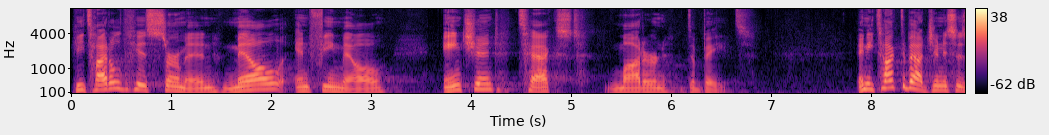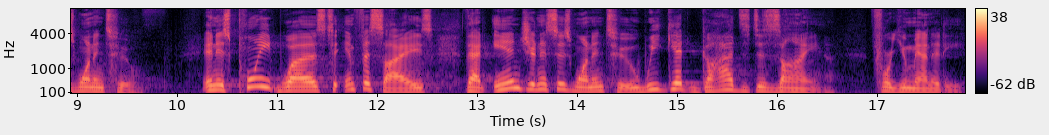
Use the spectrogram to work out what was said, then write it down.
He titled his sermon, Male and Female Ancient Text, Modern Debate. And he talked about Genesis 1 and 2. And his point was to emphasize that in Genesis 1 and 2, we get God's design for humanity.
